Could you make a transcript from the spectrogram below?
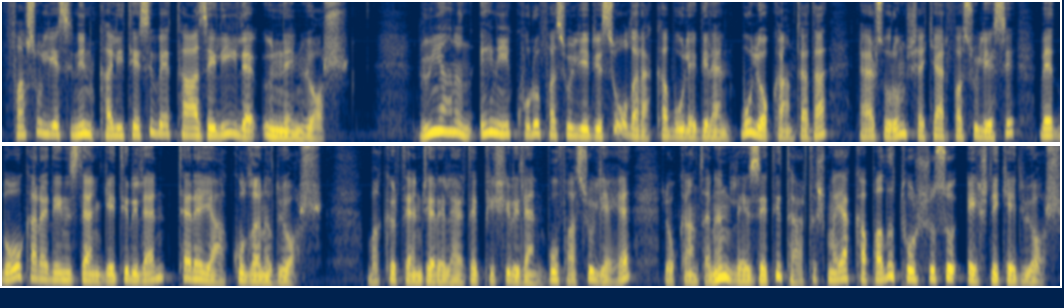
fasulyesinin kalitesi ve tazeliğiyle ünleniyor. Dünyanın en iyi kuru fasulyecisi olarak kabul edilen bu lokantada Erzurum şeker fasulyesi ve Doğu Karadeniz'den getirilen tereyağı kullanılıyor. Bakır tencerelerde pişirilen bu fasulyeye lokantanın lezzeti tartışmaya kapalı turşusu eşlik ediyor.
